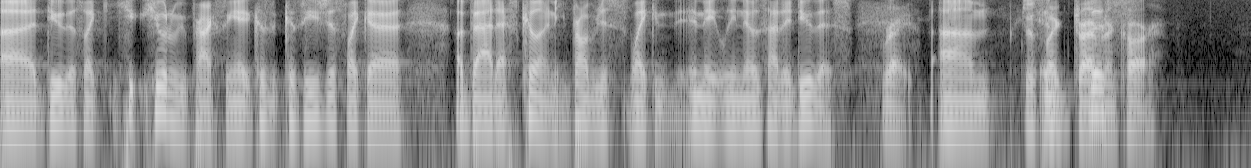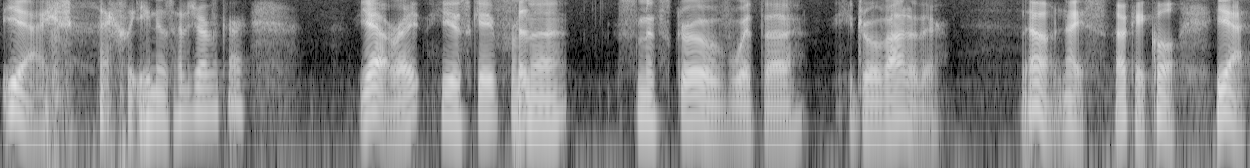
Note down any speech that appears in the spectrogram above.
uh, do this, like he, he wouldn't be practicing it because he's just like a a badass killer and he probably just like innately knows how to do this. right Um, just like driving this- a car Yeah, exactly. He knows how to drive a car. yeah right he escaped from Does- the smith's grove with uh he drove out of there Oh, nice. Okay, cool. Yeah.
